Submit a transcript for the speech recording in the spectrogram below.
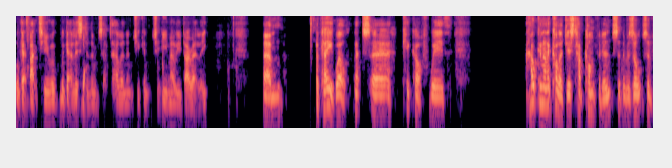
will get back to you. We'll, we'll get a list yeah. of them sent to Helen, and she can she email you directly. Um, okay, well, let's uh, kick off with how can an ecologist have confidence that the results of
